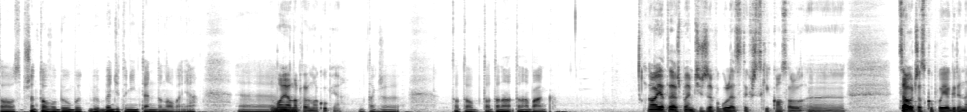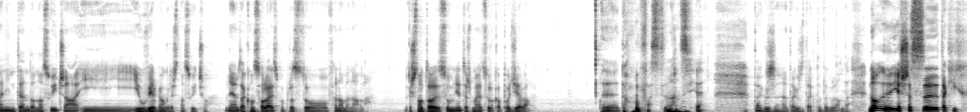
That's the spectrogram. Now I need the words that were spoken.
to sprzętowo byłby, by, będzie to Nintendo nowe, nie? E, no ja na pewno kupię. Także to, to, to, to, na, to na bank. No ja też, powiem Ci, że w ogóle z tych wszystkich konsol yy, cały czas kupuję gry na Nintendo, na Switcha i, i uwielbiam grać na Switchu. Nie wiem, ta konsola jest po prostu fenomenalna. Zresztą to jest u mnie też moja córka podziela tą fascynację. Także, także tak to wygląda. No, y, jeszcze z y, takich,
